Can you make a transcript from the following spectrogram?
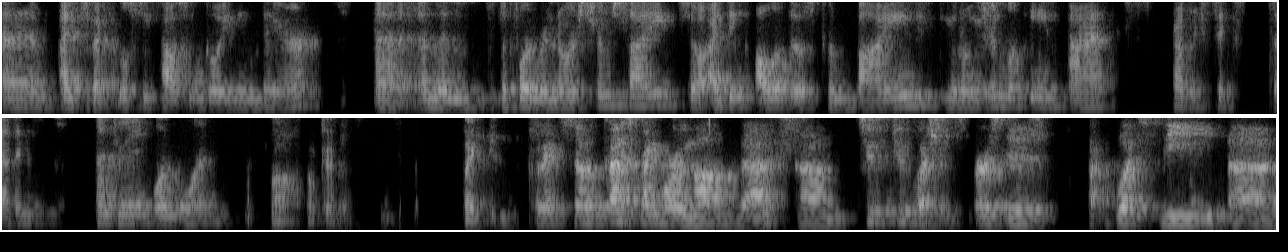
Um, I expect we'll see housing going in there. Uh, and then the former Nordstrom site. So I think all of those combined, you know, you're looking at probably six, seven hundred or more. Oh, okay. Like, Okay, so kind of springboarding off of that, um, two, two questions. First is, what's the, uh,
